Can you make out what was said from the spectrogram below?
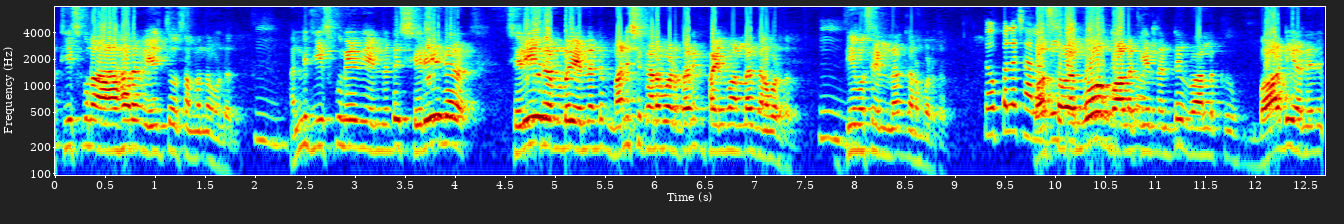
ఆ తీసుకున్న ఆహారం ఏజ్తో సంబంధం ఉండదు. అన్ని తీసుకునేది ఏంటంటే శరీర శరీరంలో ఏంటంటే మనిషి కనబడటానికి పైమాన్లా కనబడతాడు. మ్మ్. భీమసేనులాగా కనబడతాడు. వాస్తవంలో వాళ్ళకి ఏంటంటే వాళ్ళకు బాడీ అనేది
